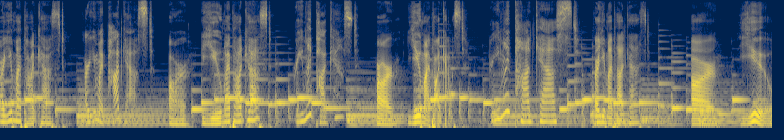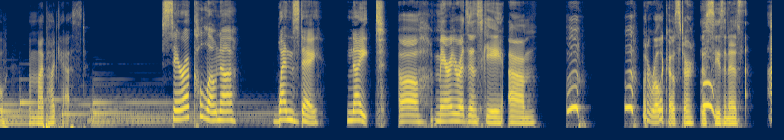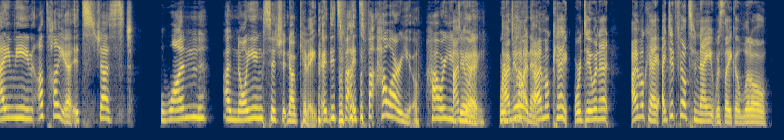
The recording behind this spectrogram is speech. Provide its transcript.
Are you my podcast? Are you my podcast? Are you my podcast? Are you my podcast? Are you my podcast? Are you my podcast? Are you my podcast? Are you my podcast? Sarah Colonna, Wednesday night. Oh, Mary Radzinski. Um, woo, woo, what a roller coaster this Woo. season is. I mean, I'll tell you, it's just one annoying situation. No, I'm kidding. Uh, it's fine. It's fine. How are you? How are you I'm doing? good. We're I'm doing ha- it. I'm okay. We're doing it. I'm okay. I did feel tonight was like a little.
